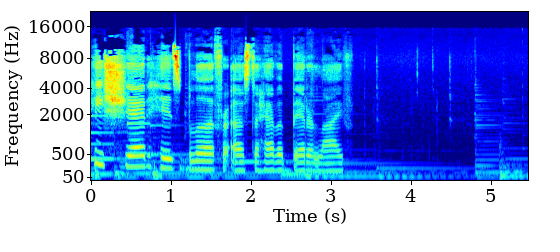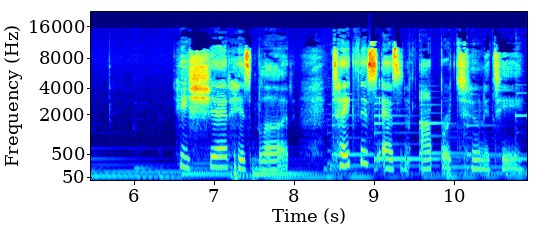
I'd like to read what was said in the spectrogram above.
He shed his blood for us to have a better life. He shed his blood. Take this as an opportunity.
